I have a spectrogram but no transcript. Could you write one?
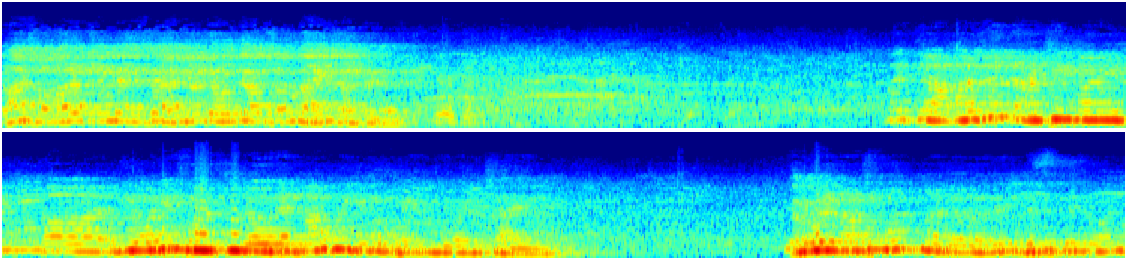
काश हमारे टाइम में ऐसे डे होते हम स्कूल आ ही जाते हैं But uh, Arjun, actually, my uh, the audience wants to know that how were you when you were a child? You were a naughty one or a little disciplined one?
